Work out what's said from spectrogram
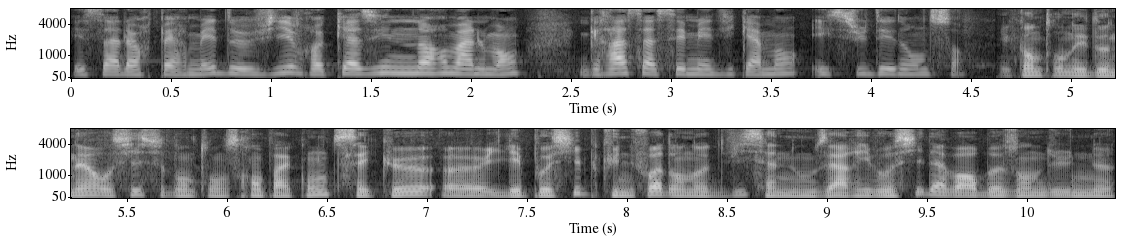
et ça leur permet de vivre quasi normalement grâce à ces médicaments issus des dons de sang. Et quand on est donneur aussi, ce dont on ne se rend pas compte, c'est que euh, il est possible qu'une fois dans notre vie, ça nous arrive aussi d'avoir besoin d'une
